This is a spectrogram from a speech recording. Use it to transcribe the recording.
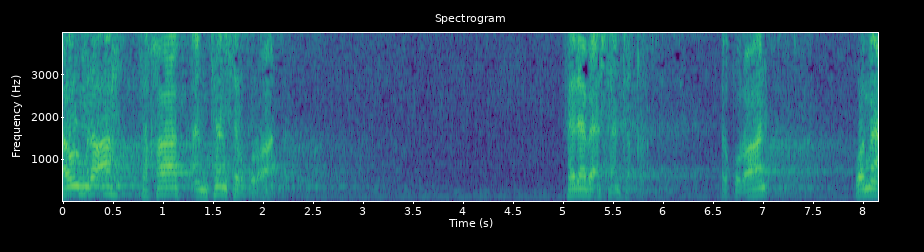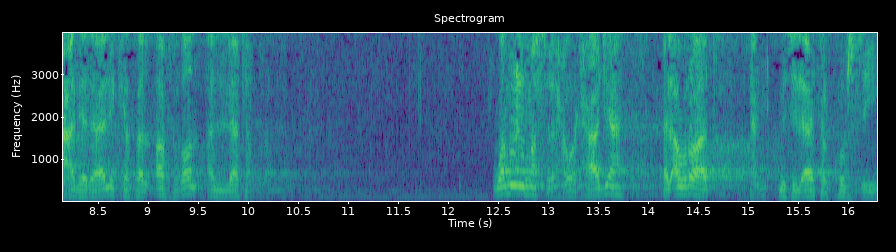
أو امرأة تخاف أن تنسى القرآن فلا بأس أن تقرأ. القرآن وما عدا ذلك فالأفضل ألا تقرأ. ومن المصلحة والحاجة الأوراد يعني مثل آية الكرسي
